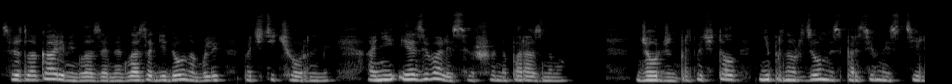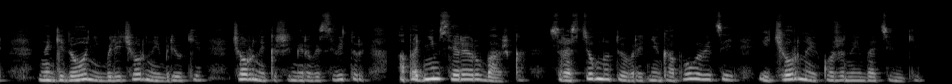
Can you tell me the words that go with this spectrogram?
светлокарими глазами, а глаза Гидеона были почти черными. Они и одевались совершенно по-разному. Джорджин предпочитал непринужденный спортивный стиль. На Гидеоне были черные брюки, черный кашемировый свитер, а под ним серая рубашка с расстегнутой воротника пуговицей и черные кожаные ботинки.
